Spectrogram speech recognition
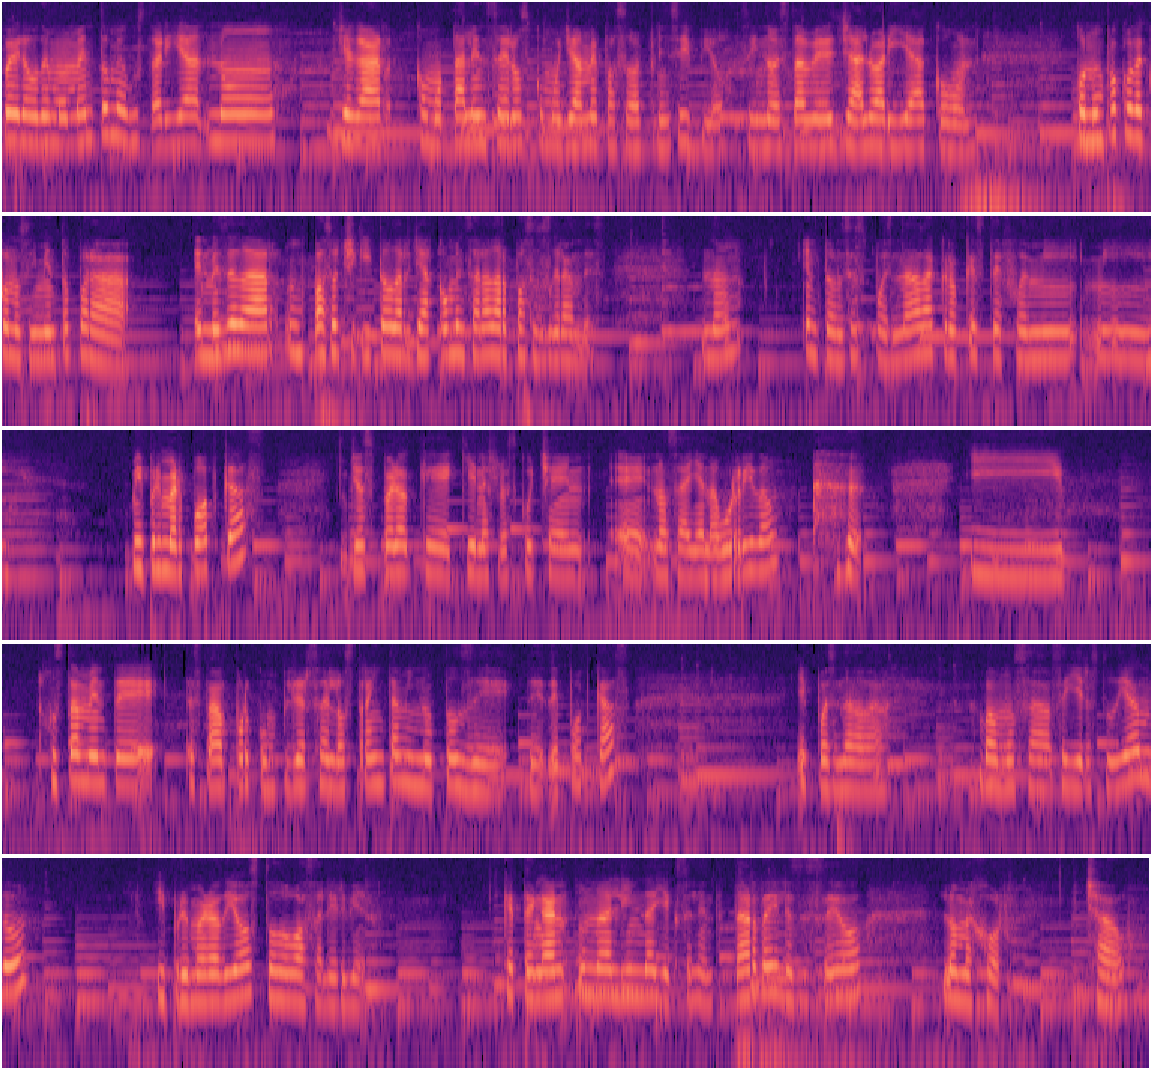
pero de momento me gustaría no llegar como tal en ceros como ya me pasó al principio, sino esta vez ya lo haría con, con un poco de conocimiento para, en vez de dar un paso chiquito, dar ya comenzar a dar pasos grandes, ¿no? Entonces, pues nada, creo que este fue mi, mi, mi primer podcast. Yo espero que quienes lo escuchen eh, no se hayan aburrido. y justamente está por cumplirse los 30 minutos de, de, podcast. Y pues nada, vamos a seguir estudiando. Y primero Dios, todo va a salir bien. Que tengan una linda y excelente tarde y les deseo lo mejor. Chao.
